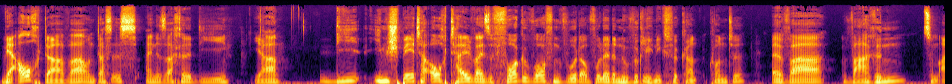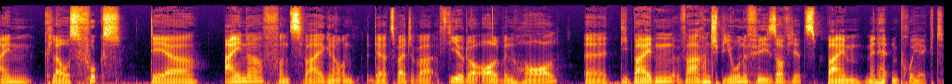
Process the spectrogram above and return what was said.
Wer auch da war, und das ist eine Sache, die, ja, die ihm später auch teilweise vorgeworfen wurde, obwohl er da nur wirklich nichts für konnte, äh, war, waren zum einen Klaus Fuchs, der einer von zwei, genau, und der zweite war Theodore Alvin Hall. Äh, die beiden waren Spione für die Sowjets beim Manhattan-Projekt.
